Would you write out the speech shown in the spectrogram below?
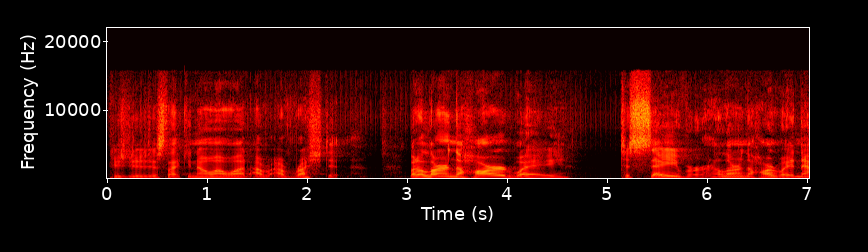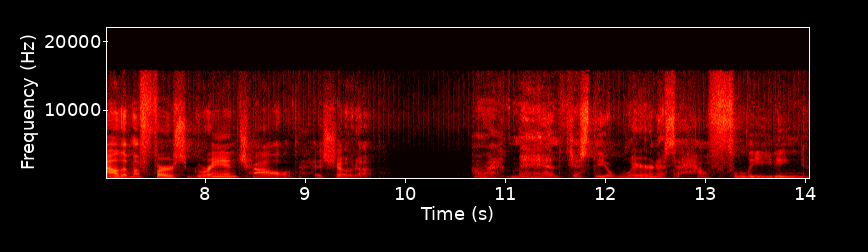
because you're just like, you know what, I, I rushed it. But I learned the hard way to savor. And I learned the hard way now that my first grandchild has showed up. I'm like, man, just the awareness of how fleeting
